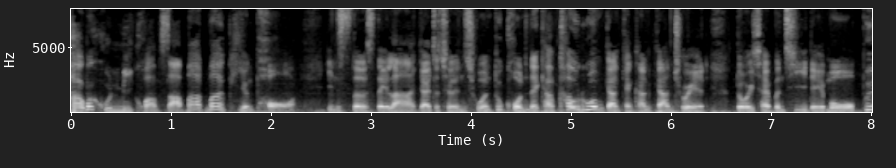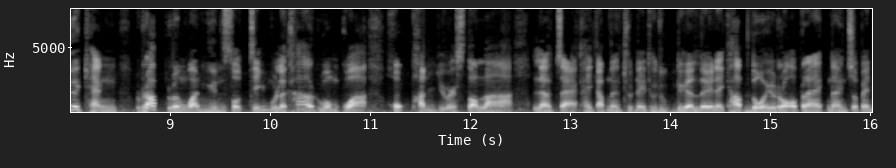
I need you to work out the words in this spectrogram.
หากว่าคุณมีความสามารถมากเพียงพอ Interstellar อยากจะเชิญชวนทุกคนนะครับเข้าร่วมการแข่งขันการเทรด โดยใช้บัญชีเดโมเพื่อแข่งรับรางวัลเงินสดจริงมูลค่ารวมกว่า 6,000 US ดอลลาร์แล้วแจกให้กับนักทุนในทุกๆเดือนเลยนะครับ โดยรอบแรกนั้นจะเป็น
